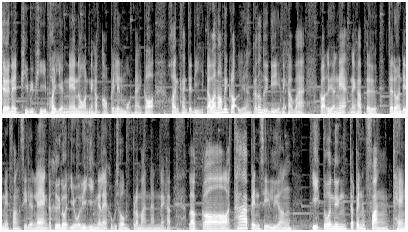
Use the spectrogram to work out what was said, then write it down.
เจอใน PVP บ่อยอย่างแน่นอนนะครับเอาไปเล่นโหมดไหนก็ค่อนข้างจะดี แต่ว่าน้องเป็นเกราะเหลืองก็ต้องดูดีๆนะครับว่าเกราะเหลืองเนี่ยนะครับเออจะโดนเดเมจฝั่งสีเหลืองแรงก็คือโดนอีโอลียิงนั่นแหละคุณผู้ชมประมาณนั้นนะครับ แล้วก็ถ้าเป็นสีเหลืองอีกตัวหนึ่งจะเป็นฝั่งแท้ง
